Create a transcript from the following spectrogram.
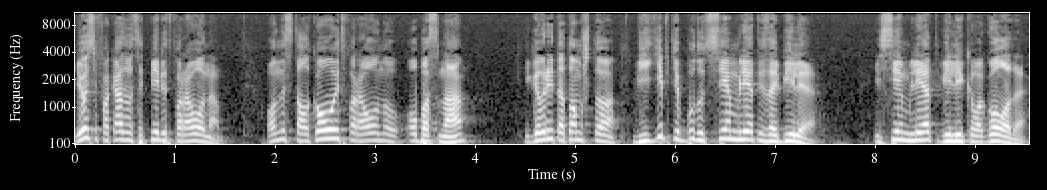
Иосиф оказывается перед фараоном. Он истолковывает фараону оба сна и говорит о том, что в Египте будут семь лет изобилия и семь лет великого голода.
